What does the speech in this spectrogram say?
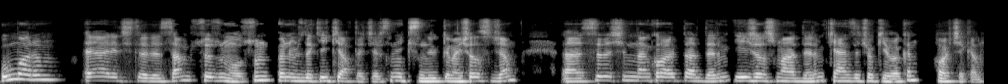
Umarım Eğer yetiştirebilirsem sözüm olsun. Önümüzdeki iki hafta içerisinde ikisini de yüklemeye çalışacağım. Ee, size de şimdiden kolaylıklar dilerim. İyi çalışmalar dilerim. Kendinize çok iyi bakın. Hoşçakalın.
